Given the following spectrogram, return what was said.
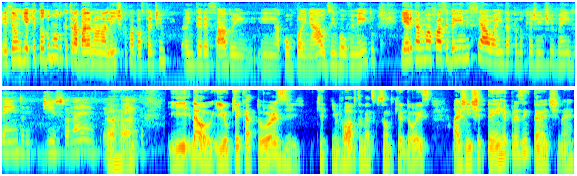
Esse é um guia que todo mundo que trabalha no analítico está bastante interessado em, em, acompanhar o desenvolvimento. E ele está numa fase bem inicial ainda, pelo que a gente vem vendo disso, né? Eu uhum. E, não, e o Q14, que envolve também a discussão do Q2, a gente tem representante, né?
